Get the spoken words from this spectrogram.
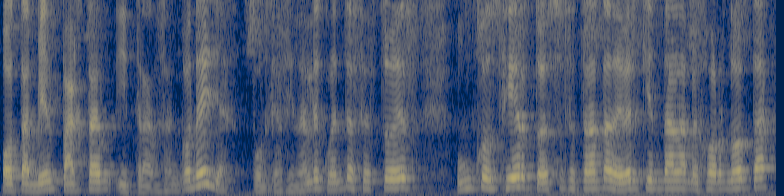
o también pactan y transan con ella, porque a final de cuentas esto es un concierto, esto se trata de ver quién da la mejor nota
